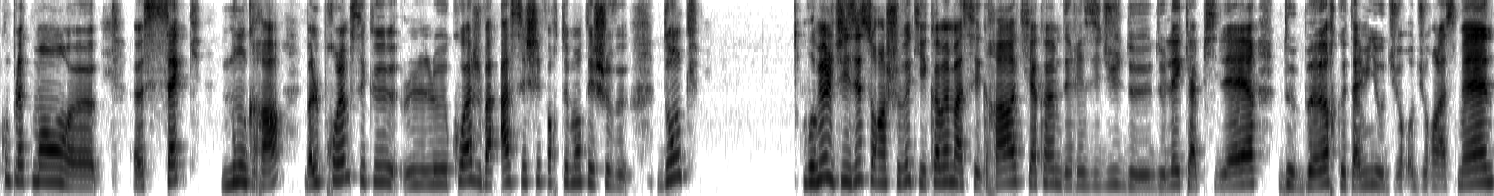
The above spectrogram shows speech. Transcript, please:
complètement euh, euh, sec, non gras, bah, le problème c'est que le coage va assécher fortement tes cheveux. Donc, vaut mieux l'utiliser sur un cheveu qui est quand même assez gras, qui a quand même des résidus de, lait capillaire, de beurre que tu as mis durant la semaine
